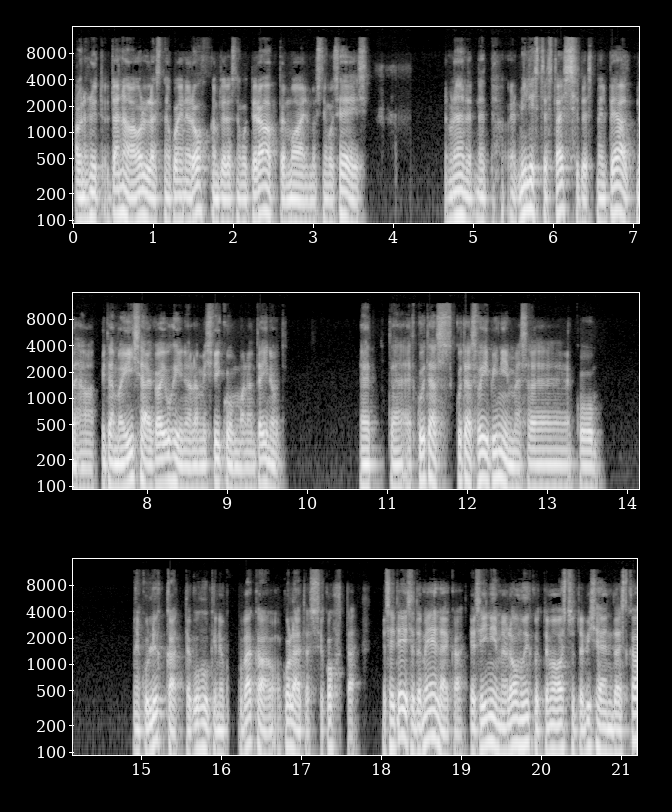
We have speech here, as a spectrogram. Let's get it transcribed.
aga noh, nüüd täna olles nagu aina rohkem selles nagu teraapia maailmas nagu sees. ma näen, et need, millistest asjadest meil pealtnäha, mida ma ise ka juhina olen, mis vigu ma olen teinud. et, et kuidas, kuidas võib inimese nagu nagu lükata kuhugi nagu väga koledasse kohta. ja sa ei tee seda meelega ja see inimene loomulikult, tema vastutab iseenda eest ka,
